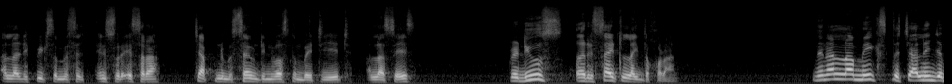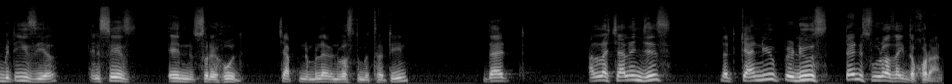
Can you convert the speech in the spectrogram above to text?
Allah repeats the message in Surah Isra, chapter number 17, verse number 88. Allah says, produce a recital like the Quran. Then Allah makes the challenge a bit easier and says in Surah Hud, chapter number 11, verse number 13, that Allah challenges that can you produce 10 surahs like the Quran?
